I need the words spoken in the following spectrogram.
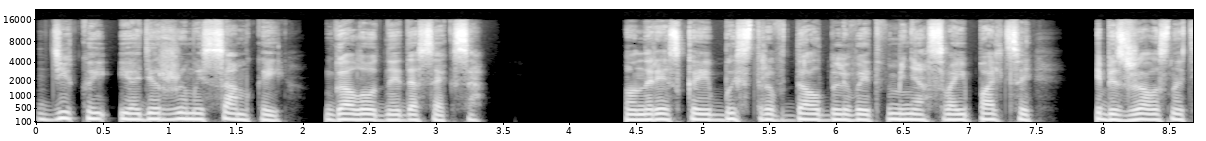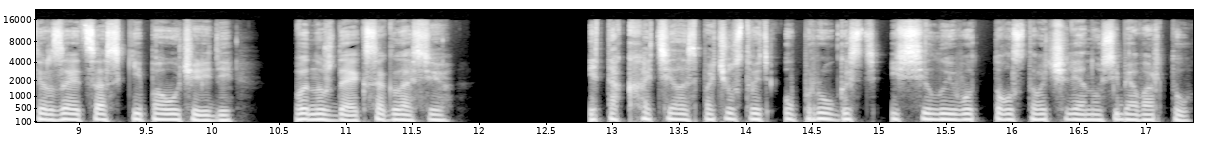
дикой и одержимой самкой, голодной до секса. Он резко и быстро вдалбливает в меня свои пальцы и безжалостно терзает соски по очереди, вынуждая к согласию. И так хотелось почувствовать упругость и силу его толстого члена у себя во рту.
